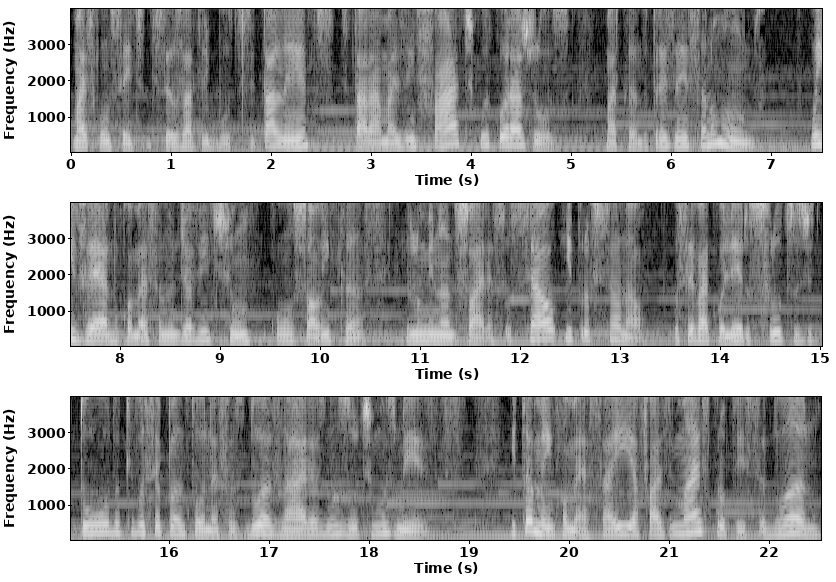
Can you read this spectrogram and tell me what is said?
mais consciente dos seus atributos e talentos, estará mais enfático e corajoso, marcando presença no mundo. O inverno começa no dia 21, com o Sol em Câncer, iluminando sua área social e profissional. Você vai colher os frutos de tudo que você plantou nessas duas áreas nos últimos meses. E também começa aí a fase mais propícia do ano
